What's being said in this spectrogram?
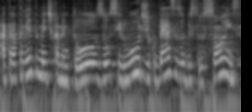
a tratamento medicamentoso ou cirúrgico dessas obstruções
